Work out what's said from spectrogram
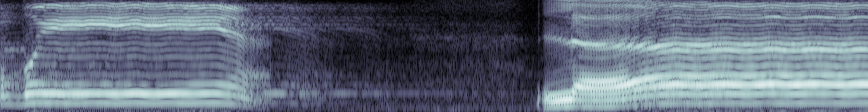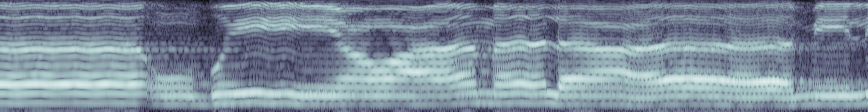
أضيع لا أضيع عمل عامل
